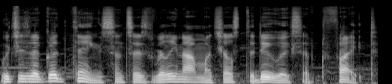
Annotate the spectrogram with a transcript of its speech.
which is a good thing since there's really not much else to do except fight.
